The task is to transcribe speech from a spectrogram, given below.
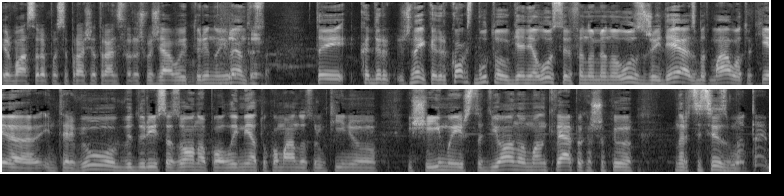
ir vasarą pasiprašė transferą, išvažiavo į Turino Juventusą. Tai kad ir, žinai, kad ir koks būtų genialus ir fenomenalus žaidėjas, bet mavo tokie interviu vidury sezono po laimėtų komandos rungtynių išėjimai iš stadiono, man kvepia kažkokiu narcisizmu. Nu, taip.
